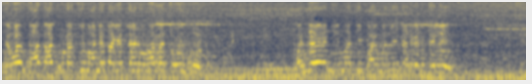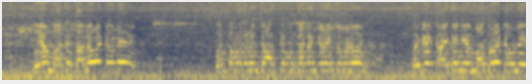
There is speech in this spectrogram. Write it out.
केवळ सात आठ फुटाची मान्यता घेतली आणि उभारला चोवीस फूट. म्हणजे नियमाची पायमल्ली त्या ठिकाणी केली. नियम माझे ताब्यावर ठेवले. पंतप्रधानांच्या हस्ते उद्घाटन करायचं म्हणून सगळे कायदे नियम बाजूला ठेवले.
